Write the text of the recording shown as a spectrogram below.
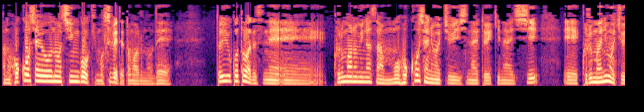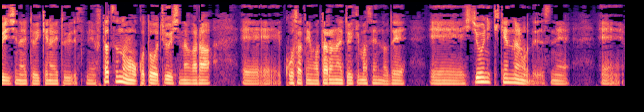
あの、歩行者用の信号機もすべて止まるので、ということはですね、えー、車の皆さんも歩行者にも注意しないといけないし、えー、車にも注意しないといけないというですね、二つのことを注意しながら、えー、交差点を渡らないといけませんので、えー、非常に危険なのでですね、えー、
